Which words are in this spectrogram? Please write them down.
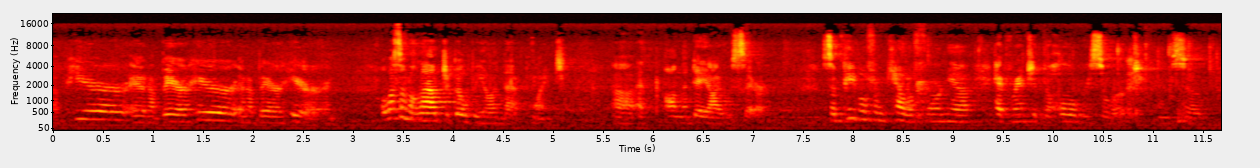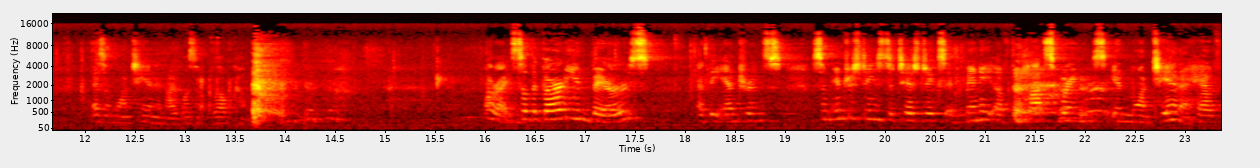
up here, and a bear here, and a bear here. And I wasn't allowed to go beyond that point uh, at, on the day I was there. Some people from California had rented the whole resort, and so as a Montanan, I wasn't welcome. All right, so the guardian bears at the entrance. Some interesting statistics, and many of the hot springs in Montana have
